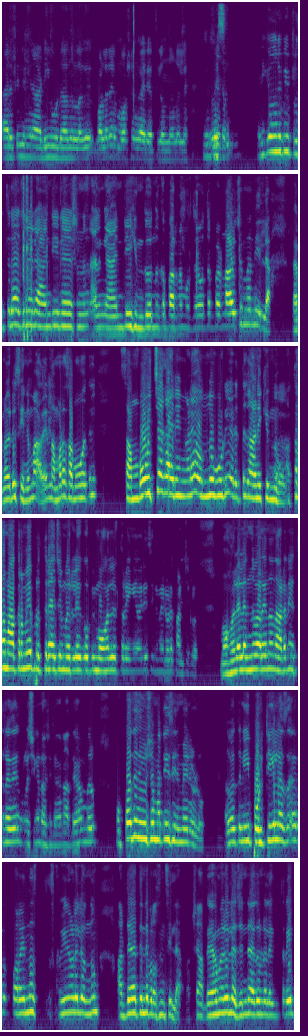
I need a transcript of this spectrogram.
കാര്യത്തിലും ഇങ്ങനെ അടികൂടുക എന്നുള്ളത് വളരെ മോശം കാര്യത്തിലൊന്നാണ് അല്ലേ എനിക്ക് തോന്നുന്നു ഇപ്പൊ ഈ പൃഥ്വിരാജിന് ഒരു ആന്റി നേഷൻ അല്ലെങ്കിൽ ആന്റി ഹിന്ദു എന്നൊക്കെ പറഞ്ഞ് മുദ്രകുത്തപ്പെടേണ്ട ആവശ്യം തന്നെ ഇല്ല കാരണം ഒരു സിനിമ അതായത് നമ്മുടെ സമൂഹത്തിൽ സംഭവിച്ച കാര്യങ്ങളെ ഒന്നുകൂടി എടുത്ത് കാണിക്കുന്നു. അത്ര മാത്രമേ പൃഥ്വിരാജ് മുരളി ഗോപി മോഹൻലാൽ തുടങ്ങിയ ഒരു സിനിമയിലൂടെ കാണിച്ചിട്ടുള്ളൂ. മോഹൻലാൽ എന്ന് പറയുന്ന നടനെ ഇത്രയധികം കൃഷിക്കേണ്ട ആവശ്യമില്ല കാരണം അദ്ദേഹം വെറും മുപ്പത് നിമിഷം മറ്റേ സിനിമയിലുള്ളൂ അതുപോലെ തന്നെ ഈ പൊളിറ്റിക്കൽ പറയുന്ന സ്ക്രീനുകളിലൊന്നും അദ്ദേഹത്തിന്റെ പ്രസൻസ് ഇല്ല. പക്ഷെ അദ്ദേഹം ഒരു ലെജൻഡ് ആയതുകൊണ്ട് അല്ലെങ്കിൽ ഇത്രയും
